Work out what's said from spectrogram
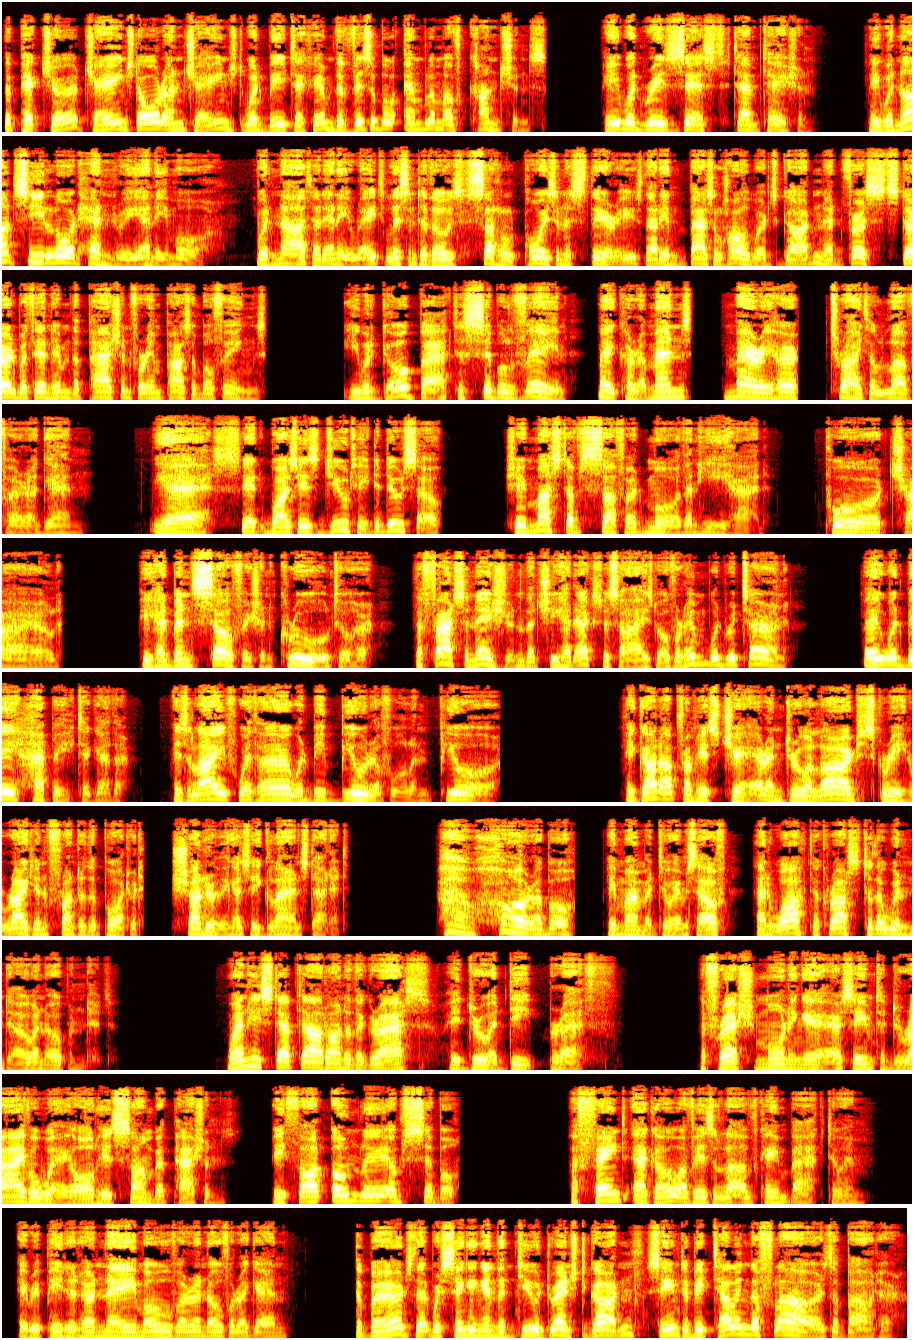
The picture, changed or unchanged, would be to him the visible emblem of conscience. He would resist temptation. He would not see Lord Henry any more, would not, at any rate, listen to those subtle poisonous theories that in Basil Hallward's garden had first stirred within him the passion for impossible things. He would go back to Sibyl Vane, make her amends, marry her, try to love her again. Yes, it was his duty to do so. She must have suffered more than he had. Poor child! He had been selfish and cruel to her. The fascination that she had exercised over him would return. They would be happy together. His life with her would be beautiful and pure. He got up from his chair and drew a large screen right in front of the portrait, shuddering as he glanced at it. How horrible! he murmured to himself, and walked across to the window and opened it. When he stepped out onto the grass, he drew a deep breath. The fresh morning air seemed to drive away all his sombre passions. He thought only of Sibyl. A faint echo of his love came back to him. He repeated her name over and over again. The birds that were singing in the dew-drenched garden seemed to be telling the flowers about her,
